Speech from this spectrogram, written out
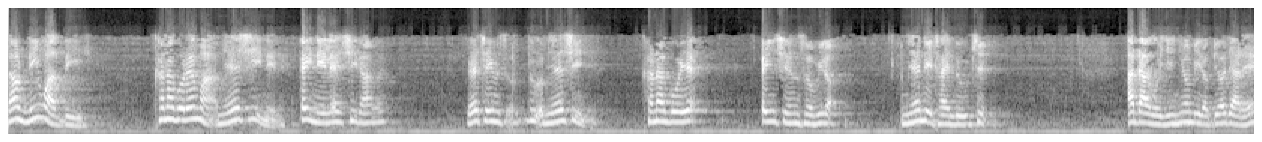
နောက်နိဝတိခန္ဓာကိုယ်ထဲမှာအမြဲရှိနေတယ်အဲ့နေလဲရှိတာပဲဘယ်ချိန်ဆိုသူအမြဲရှိနေခန္ဓာကိုယ်ရဲ့အိမ်ရှင်ဆိုပြီးတော့အမြဲနေထိုင်သူဖြစ်အတ္တကိုရည်ညွှန်းပြီးတော့ပြောကြတယ်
